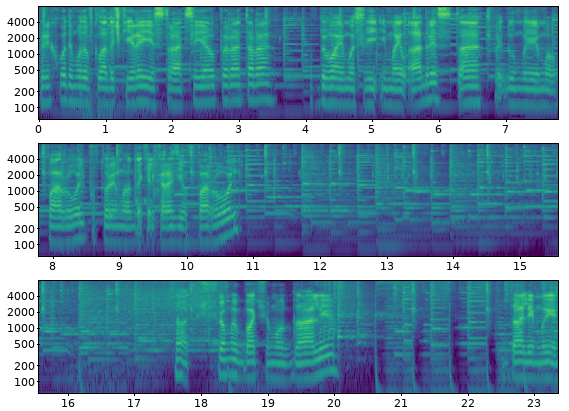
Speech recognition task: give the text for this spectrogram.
Переходимо до вкладочки Реєстрація оператора. Вбиваємо свій імейл адрес та придумуємо пароль. Повторюємо декілька разів пароль. Так, що ми бачимо далі? Далі ми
